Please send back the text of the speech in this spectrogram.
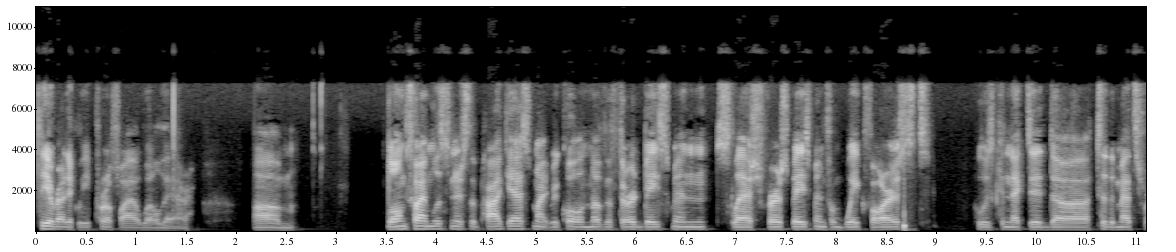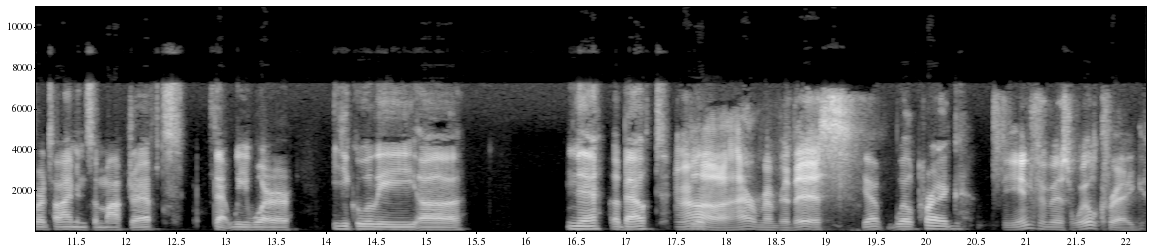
theoretically profile well there. Um, longtime listeners to the podcast might recall another third baseman slash first baseman from Wake Forest who was connected uh, to the Mets for a time in some mock drafts that we were equally uh, nah about. Ah, I remember this. Yep, Will Craig, The infamous Will Craig.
